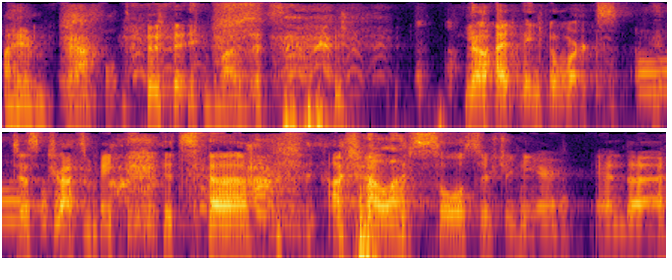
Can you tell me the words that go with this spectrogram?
I am baffled by this. no, I think it works. Just trust me. It's uh, I've done a lot of soul searching here, and uh,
